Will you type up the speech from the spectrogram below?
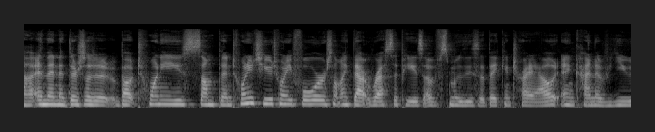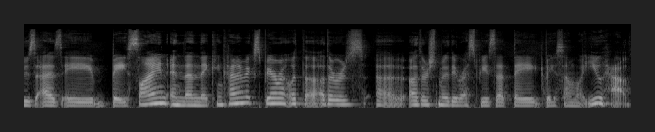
Uh, and then there's a, about 20 something, 22, 24, something like that recipes of smoothies that they can try out and kind of use as a baseline. And then they can kind of experiment with the others, uh, other smoothie recipes that they based on what you have.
